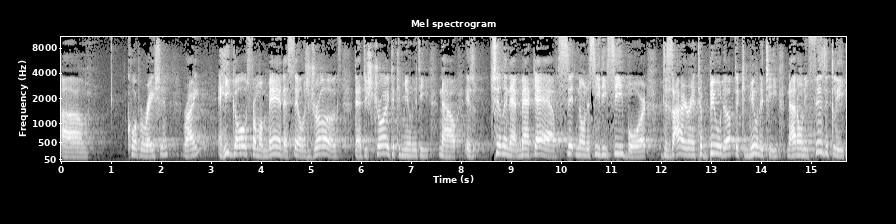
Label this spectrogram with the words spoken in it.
um, Corporation, right? And he goes from a man that sells drugs that destroyed the community now is chilling at Mack Ave, sitting on the CDC board, desiring to build up the community, not only physically,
